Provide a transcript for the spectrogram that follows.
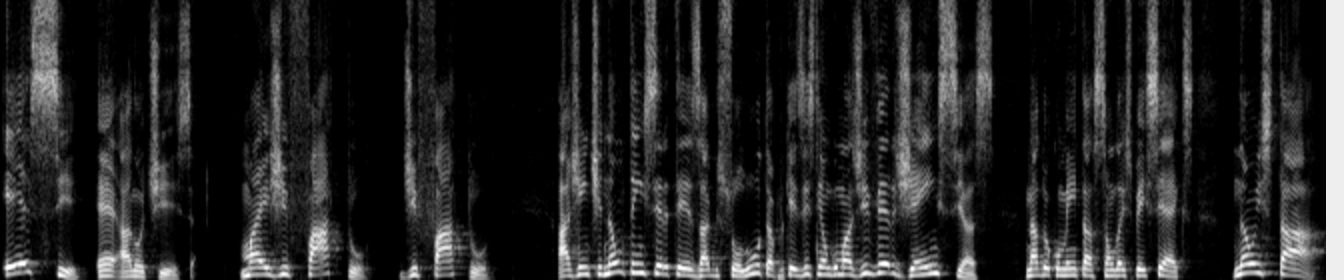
Esse é a notícia. Mas de fato, de fato, a gente não tem certeza absoluta porque existem algumas divergências na documentação da SpaceX. Não está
